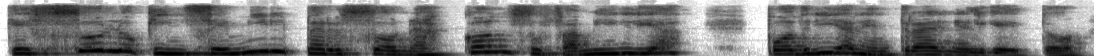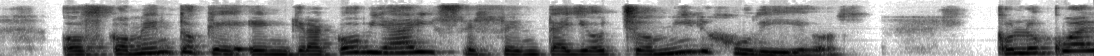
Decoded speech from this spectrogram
que solo 15.000 personas con su familia podrían entrar en el gueto. Os comento que en Cracovia hay 68.000 judíos con lo cual,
